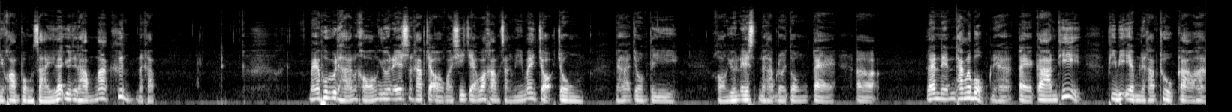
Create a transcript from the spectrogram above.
มีความโปร่งใสและยุติธรรมมากขึ้นนะครับ แม้ผู้บริหารของ UNH นะครับจะออกมาชี้แจงว่าคำสั่งนี้ไม่เจาะจงนะฮะโจมตีของ UNH นะครับโดยตรงแต่และเน้นทั้งระบบนะฮะแต่การที่ PBM นะครับถูกกล่าวหา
